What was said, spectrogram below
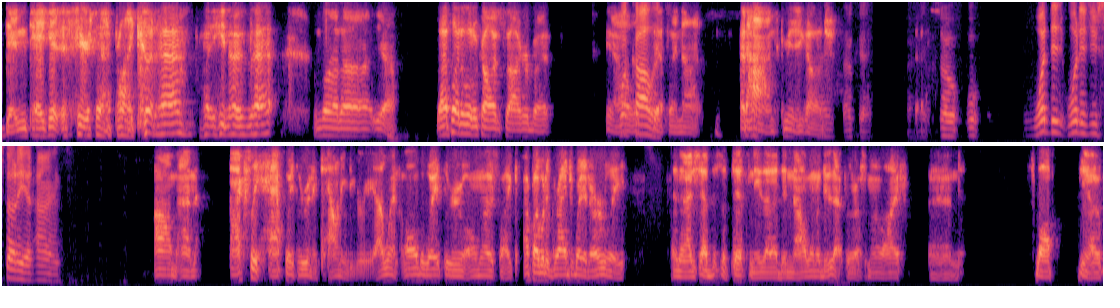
didn't take it as seriously as I probably could have. He knows that. But uh, yeah, I played a little college soccer, but you know, What college? definitely not at Hinds Community College. okay right. so what did what did you study at Hinds Um, and actually halfway through an accounting degree. I went all the way through almost like I probably would have graduated early, and then I just had this epiphany that I did not want to do that for the rest of my life, and swapped. You know,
